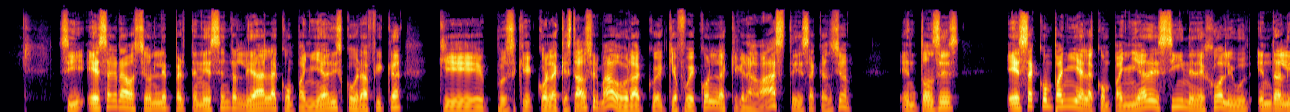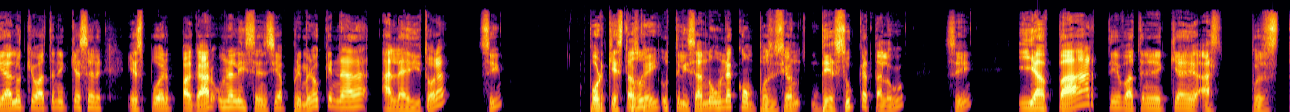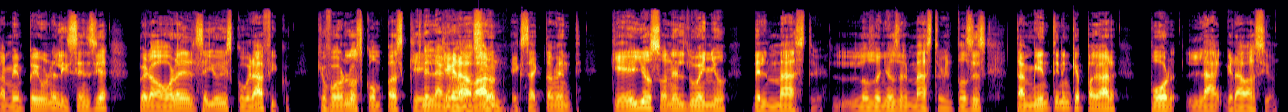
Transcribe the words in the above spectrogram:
Sí, esa grabación le pertenece en realidad a la compañía discográfica que, pues, que con la que estabas firmado, ¿verdad? Que que fue con la que grabaste esa canción. Entonces, esa compañía, la compañía de cine de Hollywood, en realidad lo que va a tener que hacer es poder pagar una licencia, primero que nada, a la editora, ¿sí? Porque estás utilizando una composición de su catálogo, ¿sí? Y aparte va a tener que, as- pues, también pedir una licencia, pero ahora del sello discográfico, que fueron los compas que, De la que grabaron, exactamente. Que ellos son el dueño del master, los dueños del master. Entonces, también tienen que pagar por la grabación.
